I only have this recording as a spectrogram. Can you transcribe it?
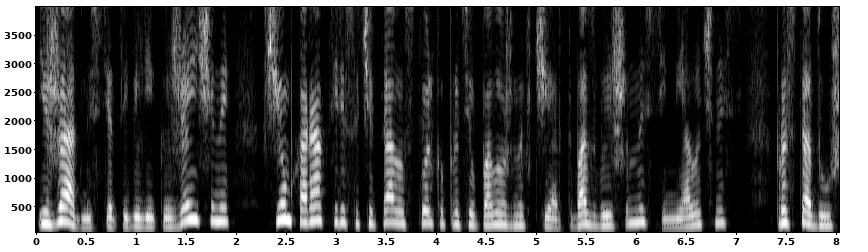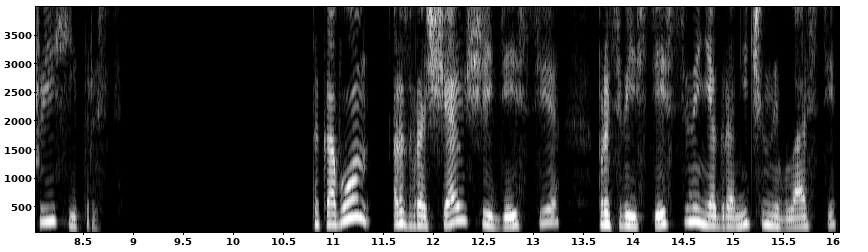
и жадность этой великой женщины, в чьем характере сочеталось столько противоположных черт — возвышенность и мелочность, простодушие и хитрость. Таково развращающее действие противоестественной неограниченной власти,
